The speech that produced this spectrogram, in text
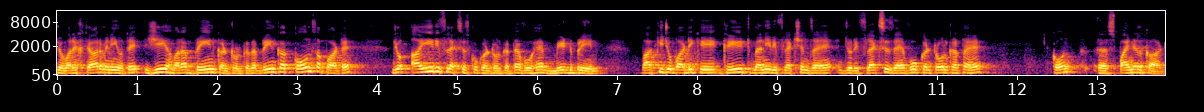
जो हमारे इख्तियार में नहीं होते, ये हमारा ब्रेन कंट्रोल करता है। ब्रेन का कौन सा पार्ट है जो आई रिफ्लेक्सेस को कंट्रोल करता है? वो है मिड ब्रेन बाकी जो बॉडी के ग्रेट मैनी रिफ्लेक्शंस हैं, जो रिफ्लेक्सेस हैं, वो कंट्रोल करता है कौन? स्पाइनल कार्ड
